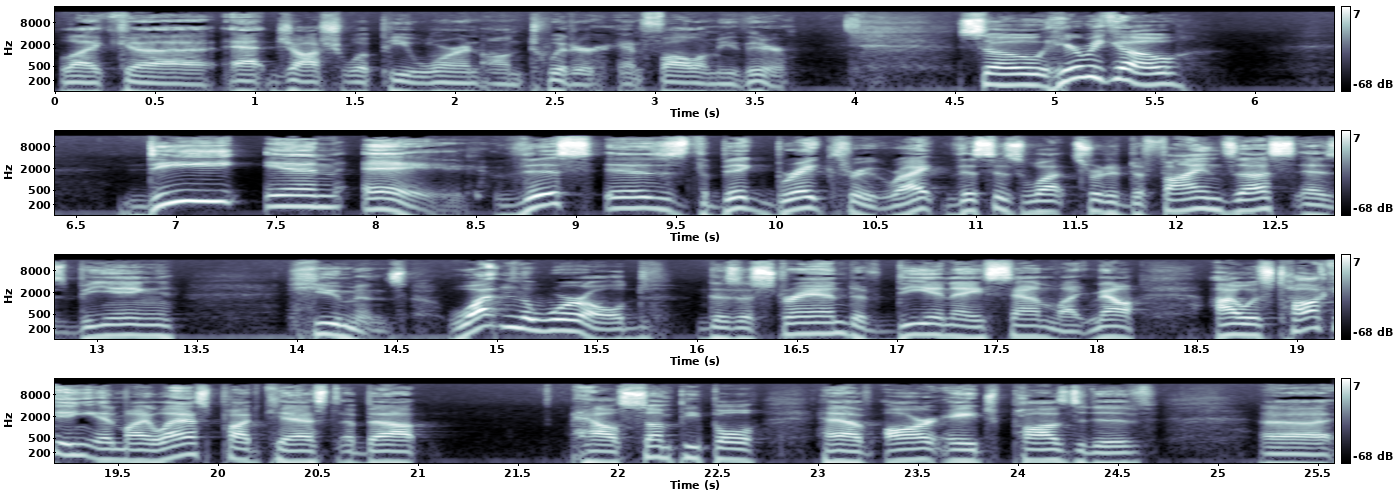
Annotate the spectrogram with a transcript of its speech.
like uh, at Joshua P Warren on Twitter, and follow me there. So here we go. DNA. This is the big breakthrough, right? This is what sort of defines us as being humans. What in the world does a strand of DNA sound like? Now, I was talking in my last podcast about how some people have Rh positive uh,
